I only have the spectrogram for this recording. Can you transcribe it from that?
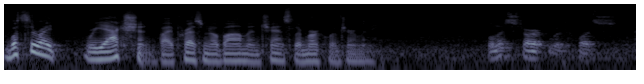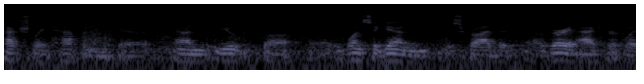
what's the right reaction by President Obama and Chancellor Merkel of Germany? Well, let's start with what's actually happening there. And you've uh, once again described it uh, very accurately.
